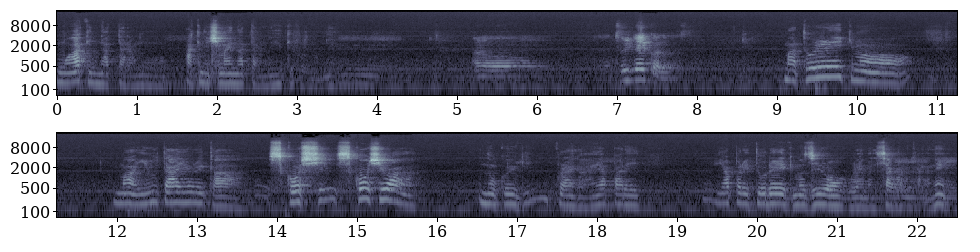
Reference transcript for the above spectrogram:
もう秋になったらもう秋のしまいになったらもう雪降るもんねあのトゥリレイクはどうですか？まあトイレ駅もまあ言うたよりか少し少しは抜くくらいがやっぱりやっぱりトイレ駅もゼロぐらいまで下がるからね。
